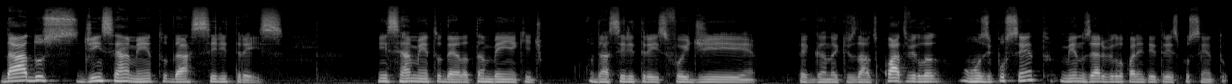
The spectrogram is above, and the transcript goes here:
Dados de encerramento da Série 3. Encerramento dela também aqui de, da Série 3 foi de pegando aqui os dados, 4,11%, menos 0,43%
